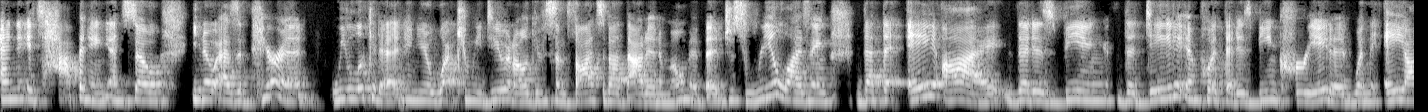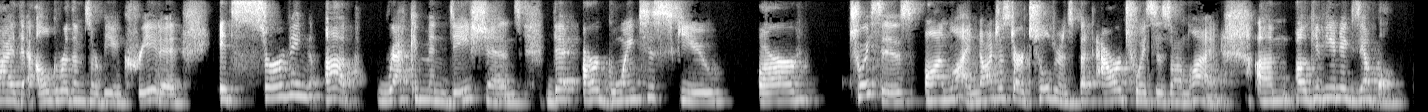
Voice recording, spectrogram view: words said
and it's happening and so you know as a parent we look at it and you know what can we do and i'll give some thoughts about that in a moment but just realizing that the ai that is being the data input that is being created when the ai the algorithms are being created it's serving up recommendations that are going to skew our choices online, not just our children's, but our choices online. Um, I'll give you an example.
